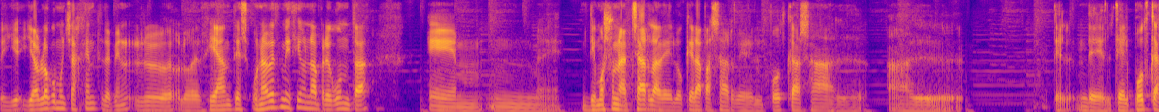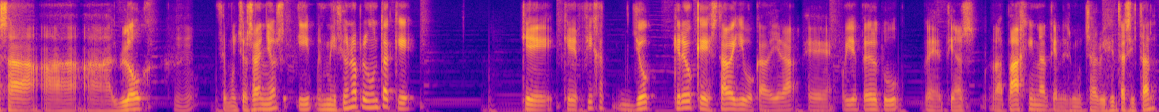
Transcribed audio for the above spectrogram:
yo, yo hablo con mucha gente, también lo, lo decía antes, una vez me hicieron una pregunta, eh, mm, dimos una charla de lo que era pasar del podcast al, al- del, del- del podcast a- a- al blog hace muchos años y me hicieron una pregunta que, que, que fíjate, yo creo que estaba equivocada y era, eh, oye Pedro, tú eh, tienes la página, tienes muchas visitas y tal,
